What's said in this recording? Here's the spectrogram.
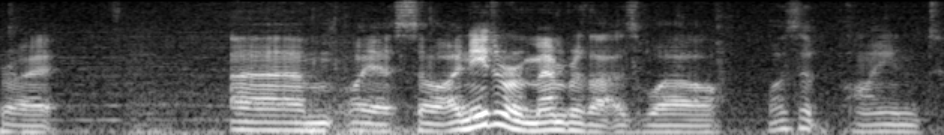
Right. Um, oh yeah, so I need to remember that as well. What is it bind to?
